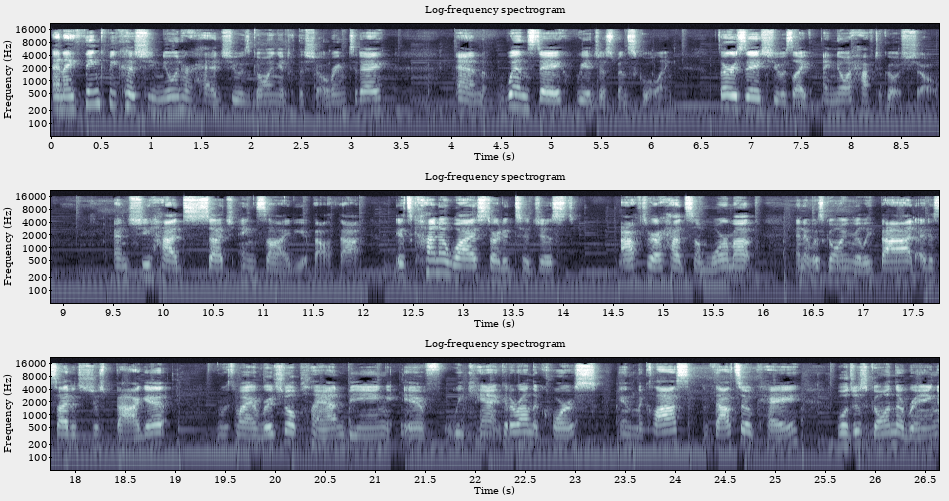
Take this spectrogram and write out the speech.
And I think because she knew in her head she was going into the show ring today, and Wednesday we had just been schooling. Thursday she was like, I know I have to go show. And she had such anxiety about that it's kind of why I started to just, after I had some warm up and it was going really bad, I decided to just bag it with my original plan being if we can't get around the course in the class, that's okay. We'll just go in the ring,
